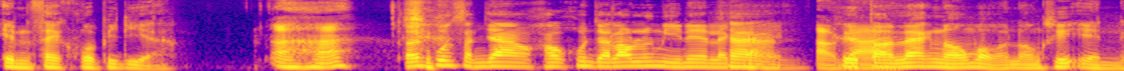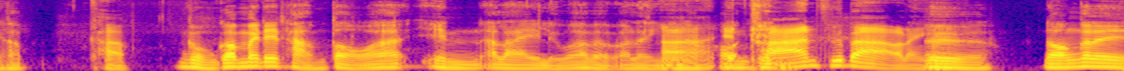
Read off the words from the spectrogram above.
เอนไซโคลพีเดียอ่าฮะเอ้ยคุณสัญญากับเขาคุณจะเล่าเรื่องนี้ในรายใช่การเอาคือได้ตอนแรกน้องบอกว่าน้องชื่อเอ็นครับครับผมก็ไม่ได้ถามต่อว่าเอ็นอะไรหรือว่าแบบอะไรอย่างอ่าเงี้ยเอ็นทรานหรือเปล่าอะไรเอเงี้ยอ น้องก็เลย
